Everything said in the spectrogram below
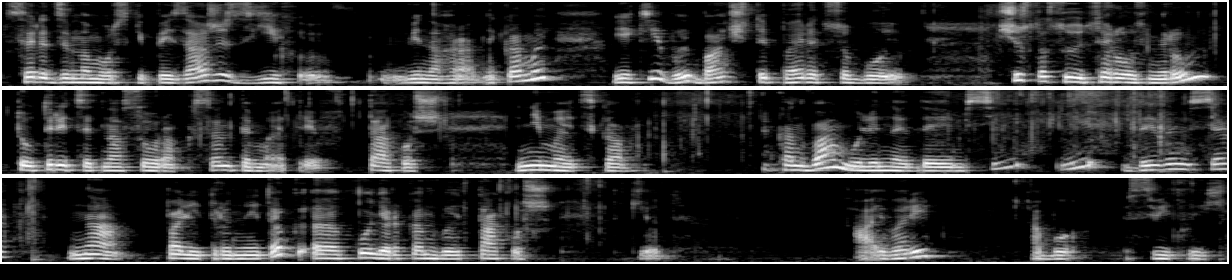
середземноморські пейзажі з їх е, виноградниками, які ви бачите перед собою. Що стосується розміру, то 30 на 40 см. Також німецька канва Moulinet DMC. І дивимося на палітру ниток. Е, Колір канви також такий от айварі або світлий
